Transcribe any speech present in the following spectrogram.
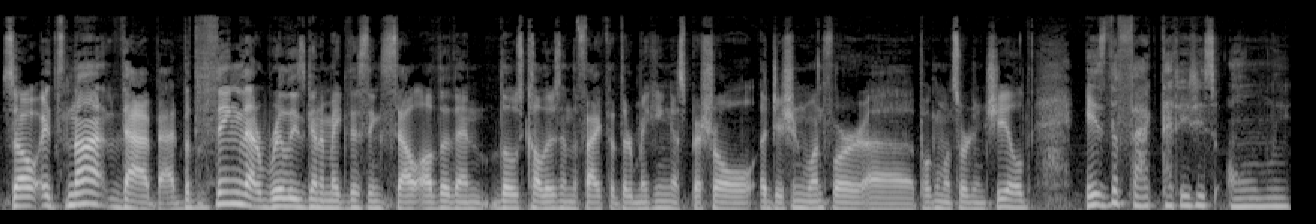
So it's not that bad. But the thing that really is going to make this thing sell, other than those colors and the fact that they're making a special edition one for uh, Pokemon Sword and Shield, is the fact that it is only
